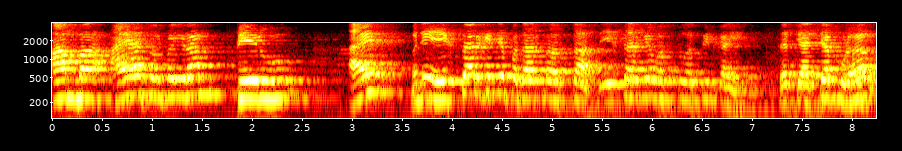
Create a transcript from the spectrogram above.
आंबा आहे हा स्वल्पविराम पेरू आहे. म्हणजे एकसारखे जे पदार्थ असतात एकसारख्या वस्तू असतील काही तर त्याच्या पुढं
